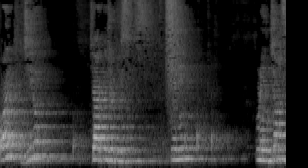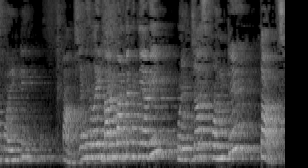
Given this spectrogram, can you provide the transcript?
Point zero. चार पंचो बीस। यानी उनचास पॉइंट पाँच। यानी हमारी बारंबारता कितनी आ गई उनचास पॉइंट पाँच।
